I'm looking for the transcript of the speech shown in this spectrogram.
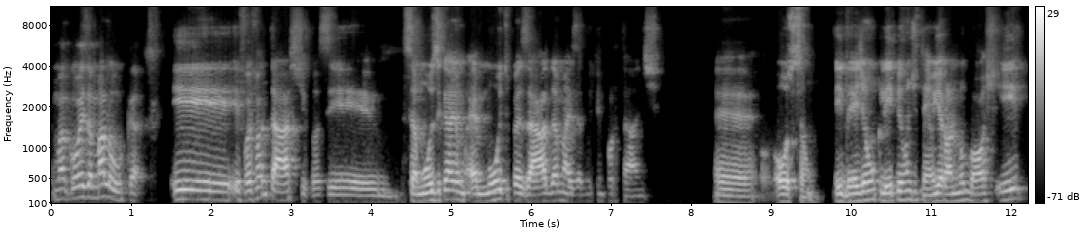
uma coisa maluca. E, e, foi fantástico. Assim, essa música é, é, muito pesada, mas é muito importante. É, ouçam e vejam um clipe onde tem o Jerônimo Bosch e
